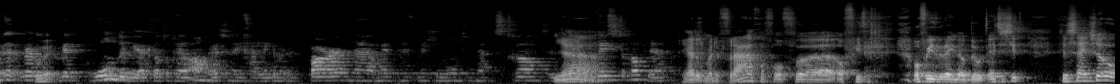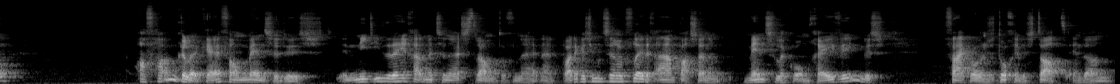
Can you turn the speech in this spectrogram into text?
met, met- met- met honden werkt dat toch heel anders. En je gaat lekker met het park, naar, met, met, met je hond naar het strand. Ja. Weet je toch ook, ja? ja, dat is maar de vraag of, of, eh, of, ieder- of iedereen dat doet. En ze, zit, ze zijn zo afhankelijk hè, van mensen dus. Niet iedereen gaat met ze naar het strand of naar, naar het park. Dus je moet zich ook volledig aanpassen aan een menselijke omgeving. Dus vaak wonen ze toch in de stad. En dan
